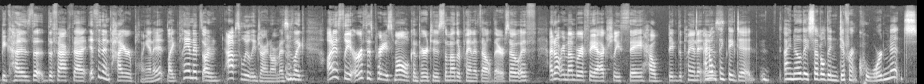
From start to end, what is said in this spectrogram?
because the the fact that it's an entire planet like planets are absolutely ginormous. It's like honestly earth is pretty small compared to some other planets out there. So if i don't remember if they actually say how big the planet is I don't think they did. I know they settled in different coordinates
